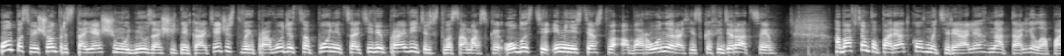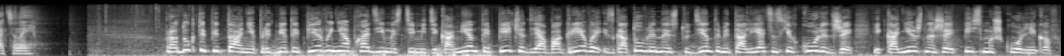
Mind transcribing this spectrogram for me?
Он посвящен предстоящему Дню защитника Отечества и проводится по инициативе правительства Самарской области и Министерства обороны Российской Федерации. Обо всем по порядку в материале Натальи Лопатиной. Продукты питания, предметы первой необходимости, медикаменты, печи для обогрева, изготовленные студентами тольяттинских колледжей и, конечно же, письма школьников.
